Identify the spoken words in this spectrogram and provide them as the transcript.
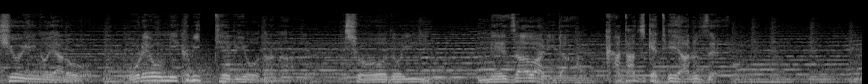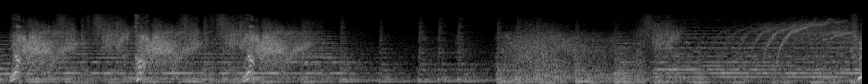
キウイの野郎俺を見くびっているようだなちょうどいい目障りだ片付けてやるぜよっはっよっふ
